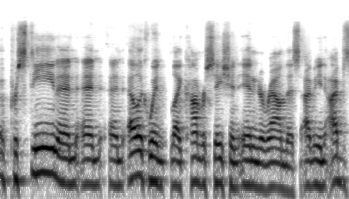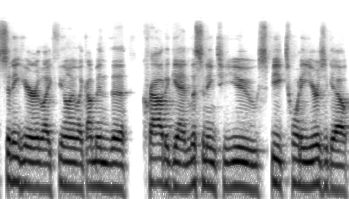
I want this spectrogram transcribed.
a pristine and and and eloquent like conversation in and around this. I mean, I'm sitting here like feeling like I'm in the crowd again, listening to you speak 20 years ago.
